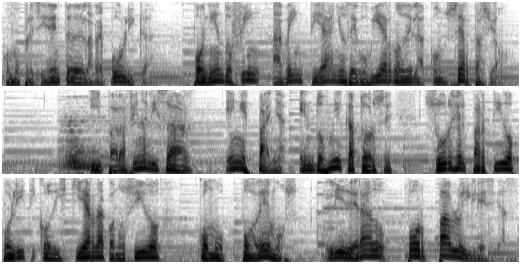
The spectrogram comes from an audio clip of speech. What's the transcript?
como presidente de la República, poniendo fin a 20 años de gobierno de la concertación. Y para finalizar, en España, en 2014, surge el partido político de izquierda conocido como Podemos, liderado por Pablo Iglesias.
